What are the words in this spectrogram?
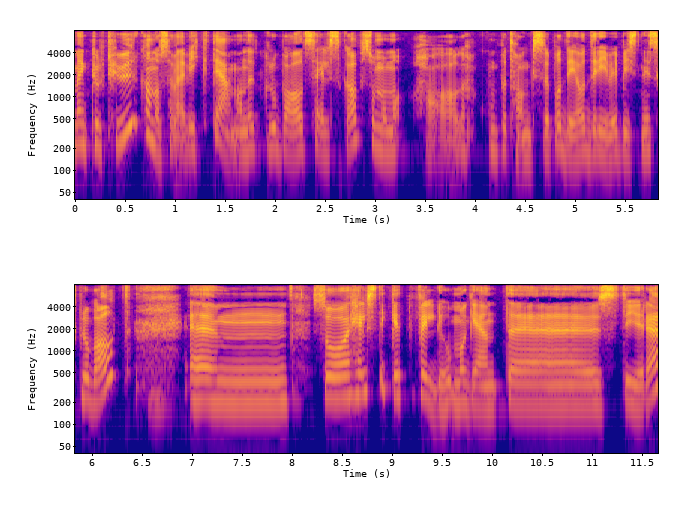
Men kultur kan også være viktig. Er man et globalt selskap, så må man ha kompetanse på det å drive business globalt. Så helst ikke et veldig homogent styre.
